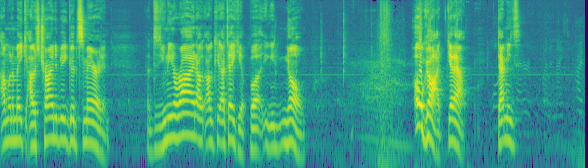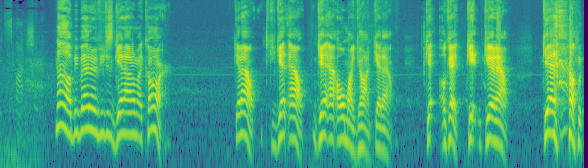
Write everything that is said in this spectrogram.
I'm gonna make. I was trying to be a good Samaritan. Do you need a ride? I'll, I'll, I'll take you. But no. Oh God! Get out. That means. No, it'd be better if you just get out of my car. Get out. Get out. Get out. Oh my God. Get out. Get. Okay. Get. Get out. Get out.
